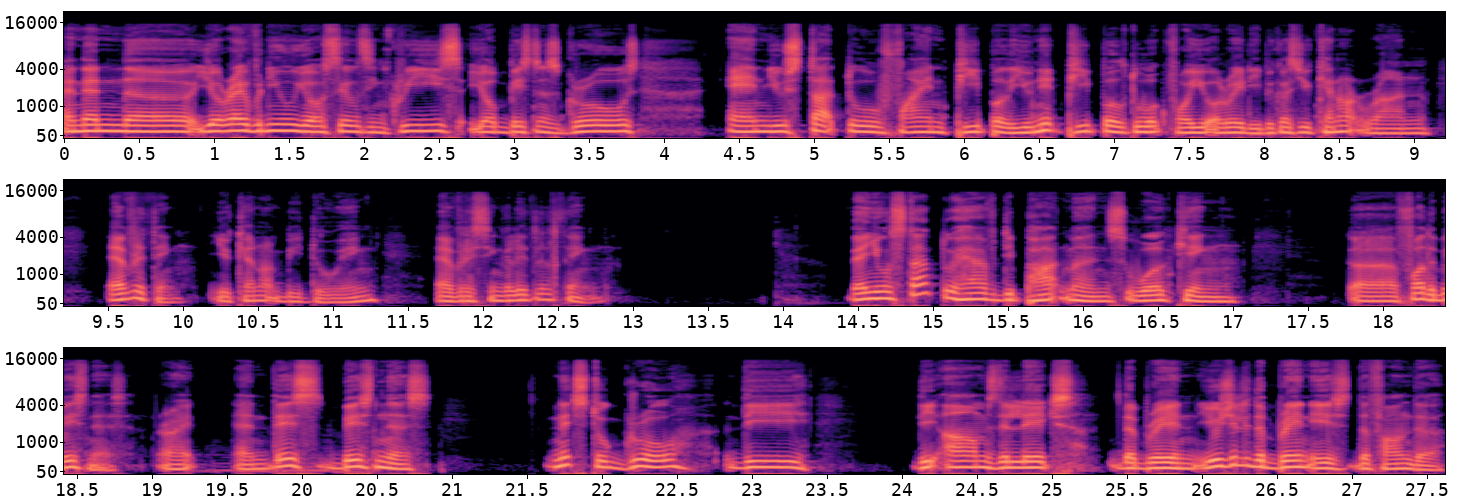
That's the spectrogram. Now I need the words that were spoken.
and then uh, your revenue your sales increase your business grows and you start to find people. You need people to work for you already because you cannot run everything. You cannot be doing every single little thing. Then you'll start to have departments working uh, for the business right? And this business needs to grow the the arms the legs the brain. Usually the brain is the founder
